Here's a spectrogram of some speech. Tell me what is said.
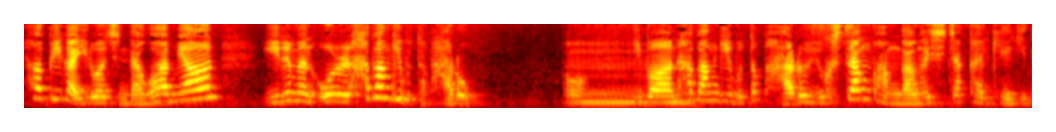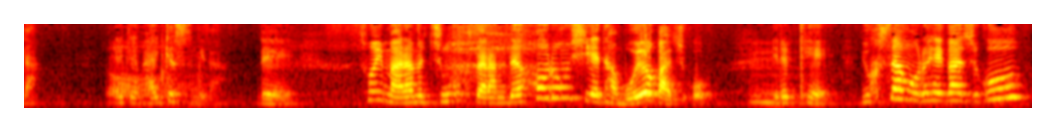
협의가 이루어진다고 하면 이르면 올 하반기부터 바로 어, 음. 이번 하반기부터 바로 육상 관광을 시작할 계획이다. 이렇게 어. 밝혔습니다. 네. 소위 말하면 중국 사람들 허룽시에 다 모여가지고 음. 이렇게 육상으로 해가지고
